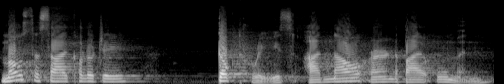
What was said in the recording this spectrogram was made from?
most psychology doctorates are now earned by women.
